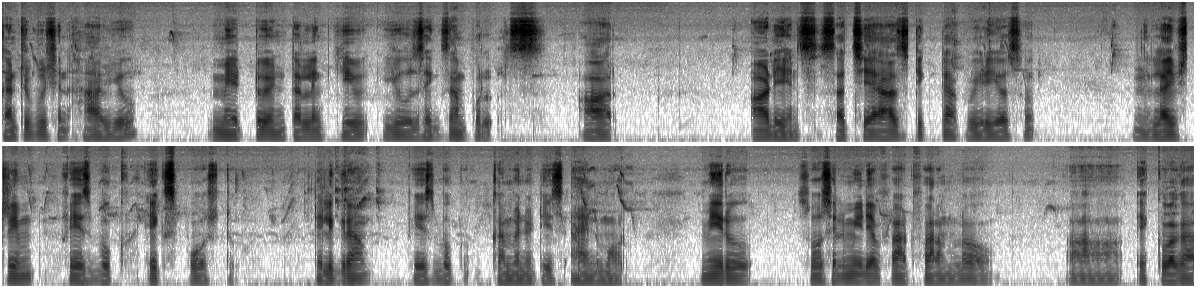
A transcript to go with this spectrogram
contribution have you made to interlink use examples are audience such as TikTok videos live stream Facebook X post Telegram Facebook communities and more మీరు సోషల్ మీడియా ప్లాట్ఫారంలో ఎక్కువగా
